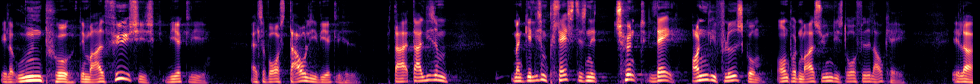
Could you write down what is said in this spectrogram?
eller uden på det meget fysisk virkelige, altså vores daglige virkelighed. Der, der er ligesom, man giver ligesom plads til sådan et tyndt lag åndelig flødeskum oven på den meget synlige store fede lavkage. Eller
